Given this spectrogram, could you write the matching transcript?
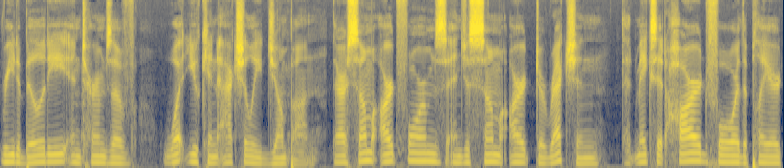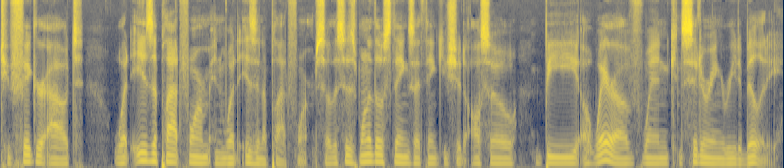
readability in terms of what you can actually jump on. There are some art forms and just some art direction that makes it hard for the player to figure out what is a platform and what isn't a platform. So, this is one of those things I think you should also be aware of when considering readability.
